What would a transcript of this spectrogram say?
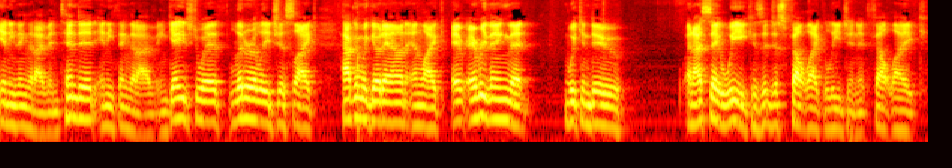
anything that I've intended, anything that I've engaged with. Literally, just like, how can we go down and like everything that we can do? And I say we because it just felt like Legion. It felt like,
